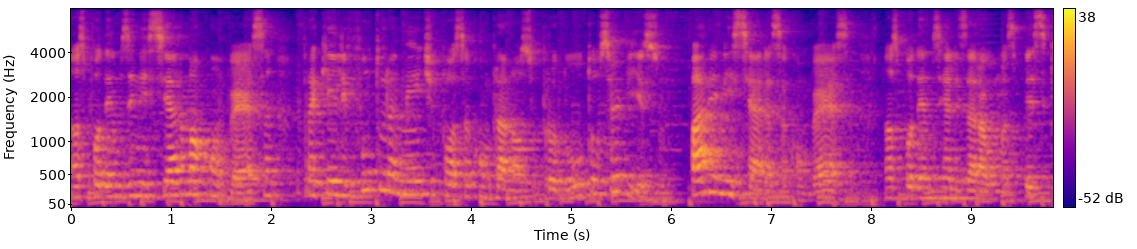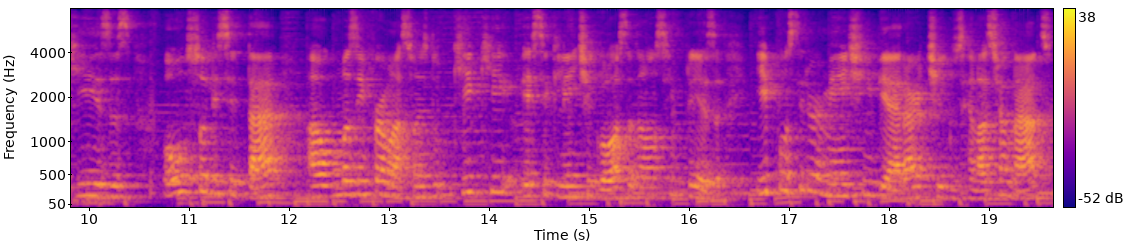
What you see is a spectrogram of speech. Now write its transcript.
nós podemos iniciar uma conversa para que ele futuramente possa comprar nosso produto ou serviço. Para iniciar essa conversa, nós podemos realizar algumas pesquisas ou solicitar algumas informações do que, que esse cliente gosta da nossa empresa e posteriormente enviar artigos relacionados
